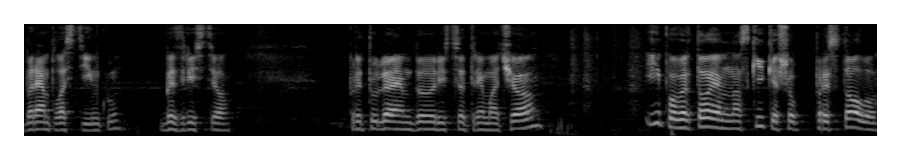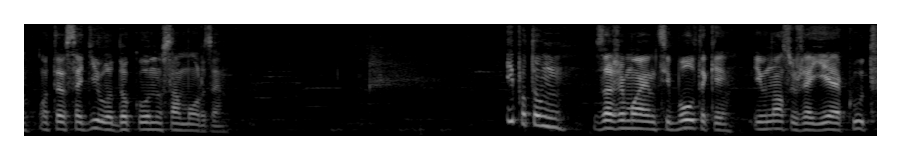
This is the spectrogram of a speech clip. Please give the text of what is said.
Беремо пластинку без різця, притуляємо до різця тримача і повертаємо наскільки, щоб пристало оте все діло до конуса Морзе. І потім зажимаємо ці болтики, і в нас вже є кут.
